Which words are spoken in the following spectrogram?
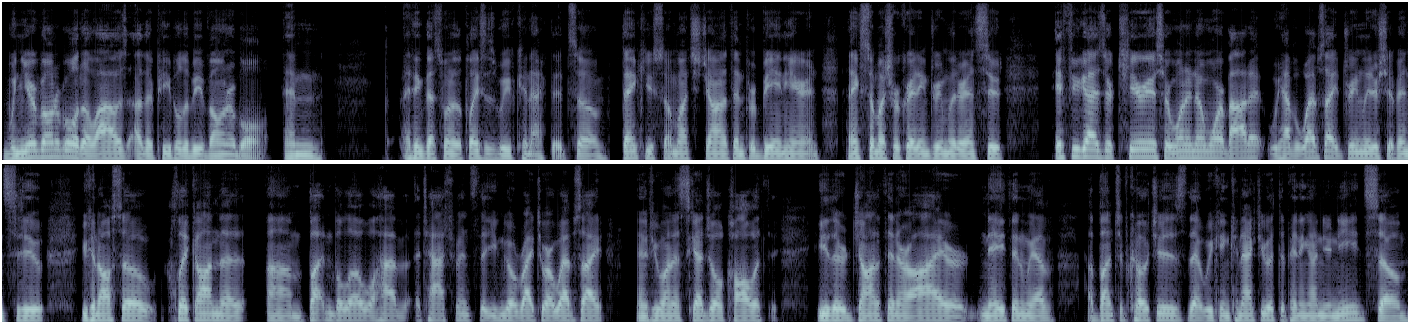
when you're vulnerable, it allows other people to be vulnerable. And I think that's one of the places we've connected. So thank you so much, Jonathan, for being here. And thanks so much for creating Dream Leader Institute. If you guys are curious or want to know more about it, we have a website, Dream Leadership Institute. You can also click on the um, button below. We'll have attachments that you can go right to our website. And if you want to schedule a call with either Jonathan or I or Nathan, we have a bunch of coaches that we can connect you with depending on your needs. So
